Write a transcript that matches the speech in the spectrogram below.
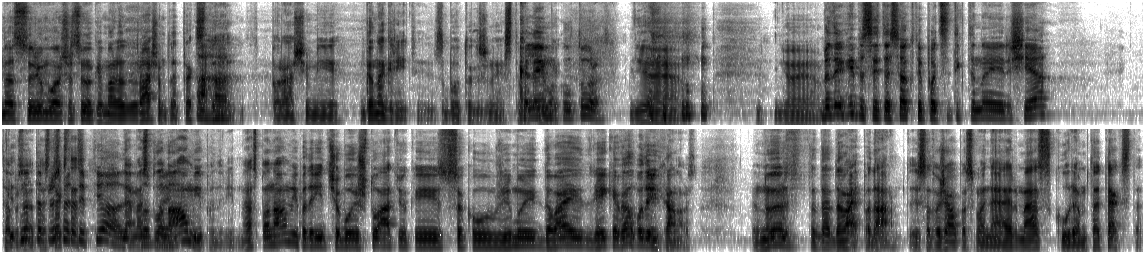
mes su Rimu, aš atsimenu, kai mes rašėm tą tekstą, Aha. parašėm jį gana greitai. Jis buvo toks, žinai, Kalėjimo kultūros. Ja. Ja, ja. Bet tai kaip jisai tiesiog taip atsitiktinai ir šie? Ta nu, ta tas prasme, tekstas- taip jo, Ne, mes labai- planavom jį padaryti. Mes planavom jį padaryti. Čia buvo iš tų atvejų, kai sakau, Rimai, davai, reikia vėl padaryti ką nors. Nu ir tada davai, padarom. Jis atvažiavo pas mane ir mes kūrėm tą tekstą.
